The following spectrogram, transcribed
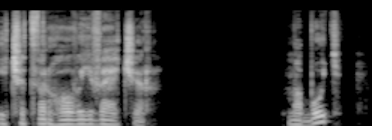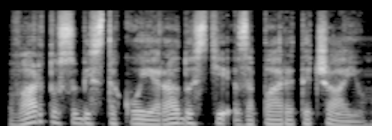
і четверговий вечір. Мабуть, варто собі з такої радості запарити чаю.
